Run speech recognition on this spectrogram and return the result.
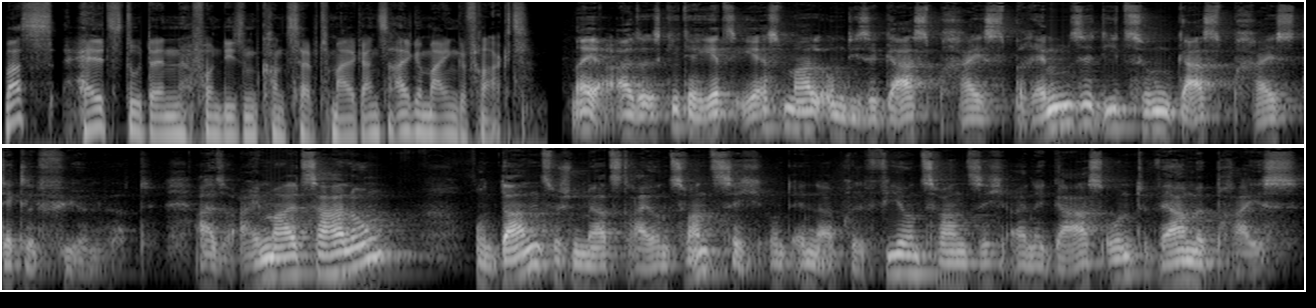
Was hältst du denn von diesem Konzept, mal ganz allgemein gefragt? Naja, also es geht ja jetzt erstmal um diese Gaspreisbremse, die zum Gaspreisdeckel führen wird. Also Einmalzahlung und dann zwischen März 23 und Ende April 24 eine Gas- und Wärmepreisbremse,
